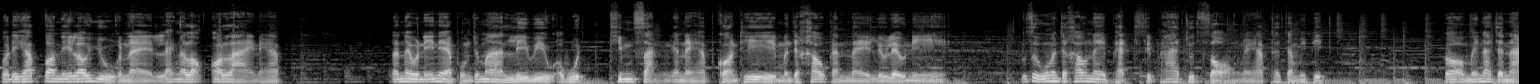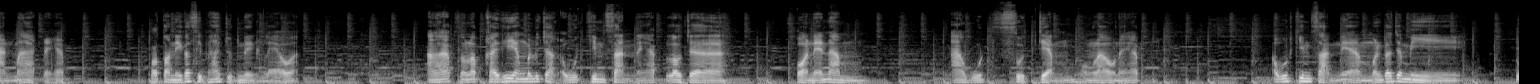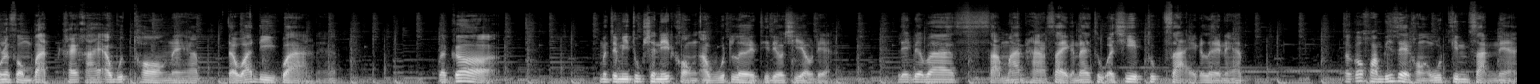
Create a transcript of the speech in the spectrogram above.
สวัสดีครับ ตอนนี้เราอยู่กันในแลกนาล็อกออนไลน์นะครับ และในวันนี้เนี่ยผมจะมารีวิวอาวุธคิมสันกันนะครับ ก่อนที่มันจะเข้ากันในเร็วๆนี้ รู้สึกว่ามันจะเข้าในแพท 15.2 นะครับ ถ้าจำไม่ผิด ก็ไม่น่าจะนานมากนะครับ เพราะตอนนี้ก็ 15.1 แล้วอะเอาละครับสำหรับใครที่ยังไม่รู้จักอาวุธคิมสันนะครับ เราจะขอแนะนำอาวุธสุดแจ่มของเรานะครับ อาวุธคิมสันเนี่ยมันก็จะมีคุณสมบัติคล้ายๆ อาวุธทองนะครับ แต่ว่าดีกว่านะครับ แล้วก็มันจะมีทุกชนิดของอาวุธเลยทีเดียวเชียวเนี่ยเรียกได้ว่าสามารถหาใส่กันได้ทุกอาชีพทุกสายกันเลยนะครับ แล้วก็ความพิเศษของอาวุธคิมสันเนี่ย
